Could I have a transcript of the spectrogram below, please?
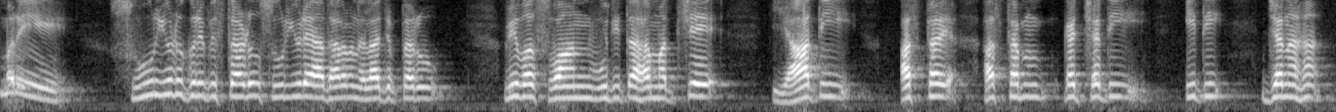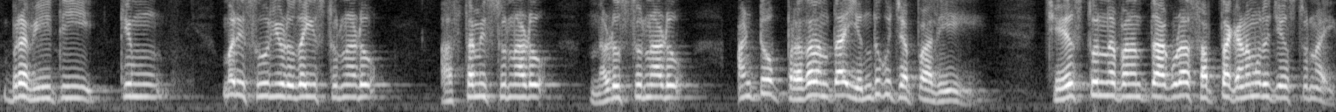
మరి సూర్యుడు కురిపిస్తాడు సూర్యుడే ఆధారం అని ఎలా చెప్తారు? వివస్వాన్ ఉదిత మత్స్యే యాతి అస్త అస్తం గచ్చతి ఇది జన బ్రవీతి కిం. మరి సూర్యుడు ఉదయిస్తున్నాడు అస్తమిస్తున్నాడు నడుస్తున్నాడు అంటూ ప్రజలంతా ఎందుకు చెప్పాలి? చేస్తున్న పనంతా కూడా సప్తగణములు చేస్తున్నాయి.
